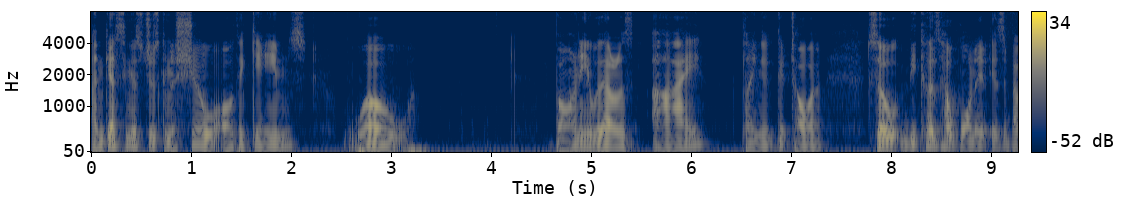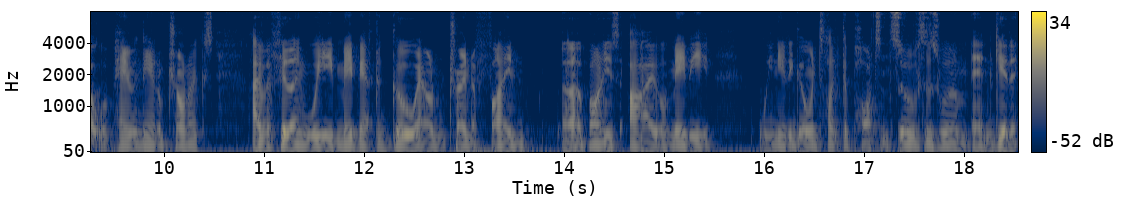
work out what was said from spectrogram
I'm guessing it's just going to show all the games. Whoa. Bonnie without his eye playing a guitar. So because Help Wanted is about repairing the animatronics, I have a feeling we maybe have to go around trying to find uh, Bonnie's eye, or maybe we need to go into like the parts and services room and get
